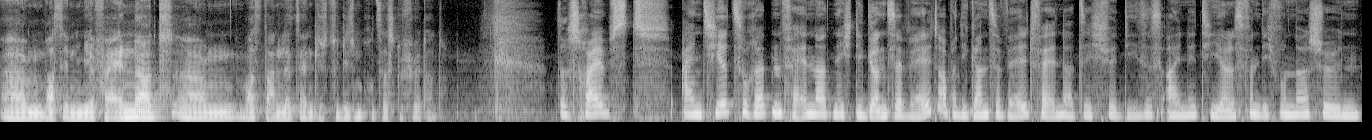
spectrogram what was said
ähm, was in mir verändert, ähm, was dann letztendlich zu diesem Prozess geführt hat. Du schreibst, ein Tier zu retten verändert nicht die ganze Welt, aber die ganze Welt verändert sich für dieses eine Tier. Das finde ich wunderschön.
